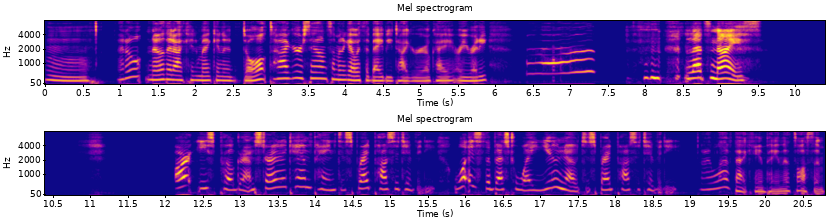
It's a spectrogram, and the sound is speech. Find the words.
Hmm. I don't know that I can make an adult tiger sound, so I'm going to go with a baby tiger, okay? Are you ready? That's nice. Our EAST program started a campaign to spread positivity. What is the best way you know to spread positivity? I love that campaign. That's awesome.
